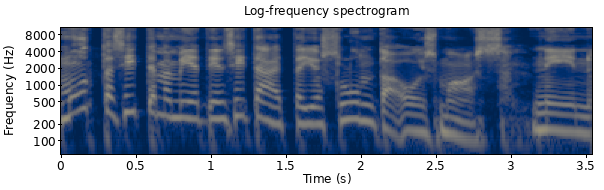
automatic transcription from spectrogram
Mutta sitten mä mietin sitä, että jos lunta olisi maassa, niin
